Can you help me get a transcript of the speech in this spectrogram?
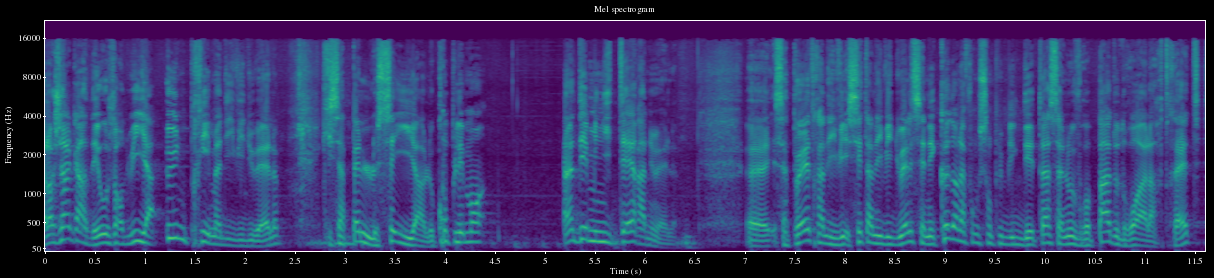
Alors j'ai regardé. Aujourd'hui, il y a une prime individuelle qui s'appelle le CIA, le complément indemnitaire annuel. Euh, ça peut être c'est individuel, ce n'est que dans la fonction publique d'État, ça n'ouvre pas de droit à la retraite.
